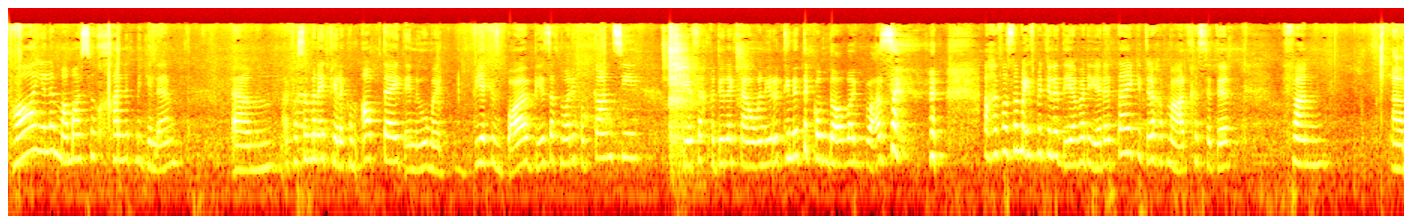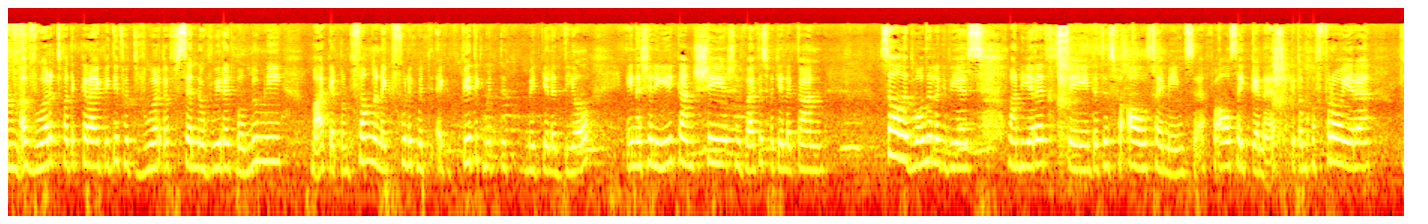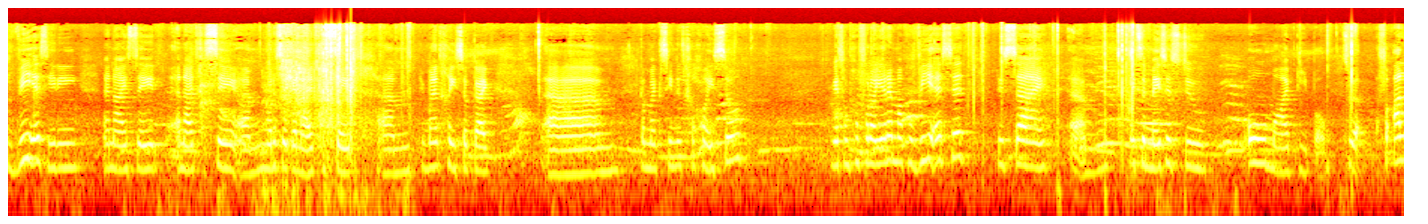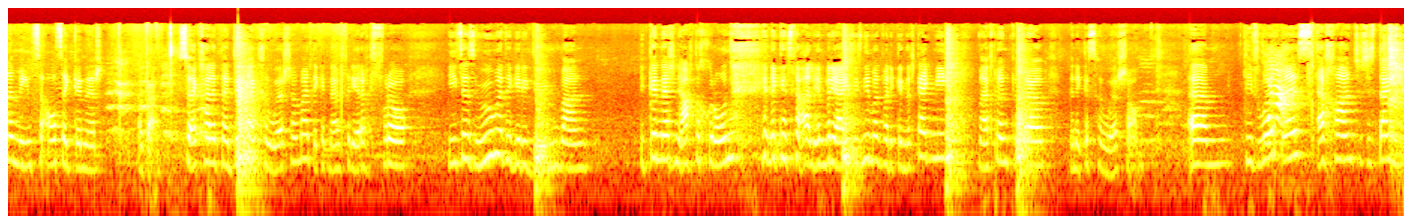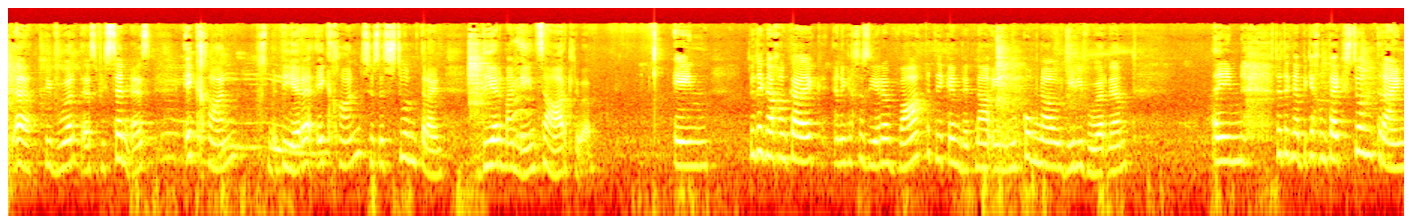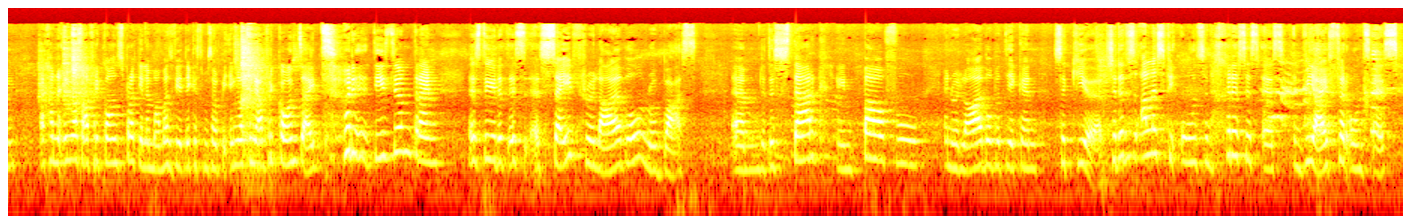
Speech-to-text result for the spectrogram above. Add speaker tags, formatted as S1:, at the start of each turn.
S1: Haai julle mamma, so gaan dit met julle? Ehm um, ek was sommer net vir julle kom update en hoe my week is baie besig na die vakansie. Besig bedoel ek nou om in die rotine te kom daar waar ek was. Ag ek was sommer iets met julle deel wat die Here tydjie terug op my hart gesit het van ehm um, 'n woord wat ek kry. Ek weet nie of dit woord of sin of hoe dit wil noem nie, maar ek het ontvang en ek voel ek moet ek weet ek moet dit met julle deel. En as julle hierdie kan share, so wat is wat julle kan sal dit wonderlik wees want die Here het gesê dit is vir al sy mense, vir al sy kinders. Ek het hom gevra, Here, wie is hierdie? En hy sê en hy het gesê, ehm, um, môre seker hy het gesê, ehm, um, ek moet net gou hierso kyk. Ehm, um, kom ek sien dit gou hierso. Ek het hom gevra, Here, maar vir wie is dit? Dis sê, ehm, um, it's a message to all my people. So vir alle mense, al sy kinders. Okay. So ek gaan dit nou doen, ek gehoorsaamheid. Ek het nou vir Here gevra, Jesus, hoe moet ek hierdie doen want die kinders in die agtergrond en ek is alleen by die huis. Dis niemand wat die kinders kyk nie. My groot vertrou en ek is gehoorsaam. Ehm um, die woord is ek gaan soos 'n tuin uh, die woord is of die sin is ek gaan die Here, ek gaan soos 'n stoomtrein deur my mense hardloop. En toe ek nou gaan kyk en ek gesê Here, wat beteken dit nou en hoekom nou hierdie woorde? En toe ek net 'n bietjie gaan kyk stoomtrein, ek gaan nou Engels Afrikaans praat. Julle mammas weet ek is mos op die Engels en die Afrikaans uit. So die, die stoomtrein is toe dit is 'n safe, reliable, robust. Ehm um, dit is sterk en powerful en reliable beteken secure. So dit is alles vir ons in Christus is en wie hy vir ons is.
